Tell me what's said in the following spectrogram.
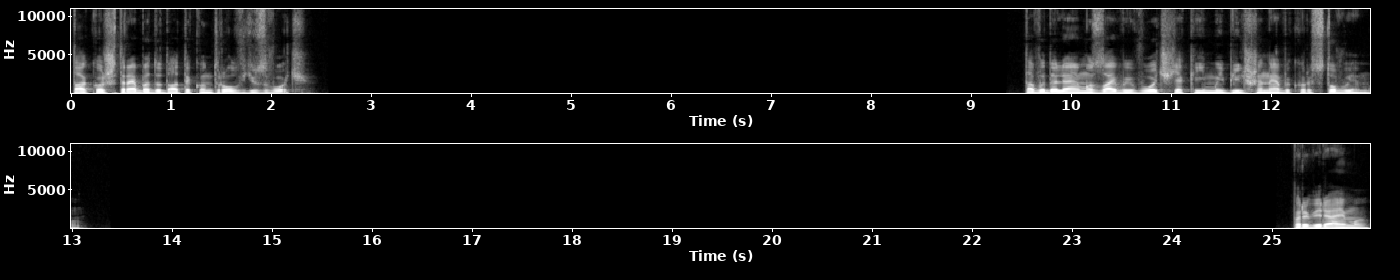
Також треба додати контрол в useWatch. Та видаляємо зайвий воч, який ми більше не використовуємо. Перевіряємо.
